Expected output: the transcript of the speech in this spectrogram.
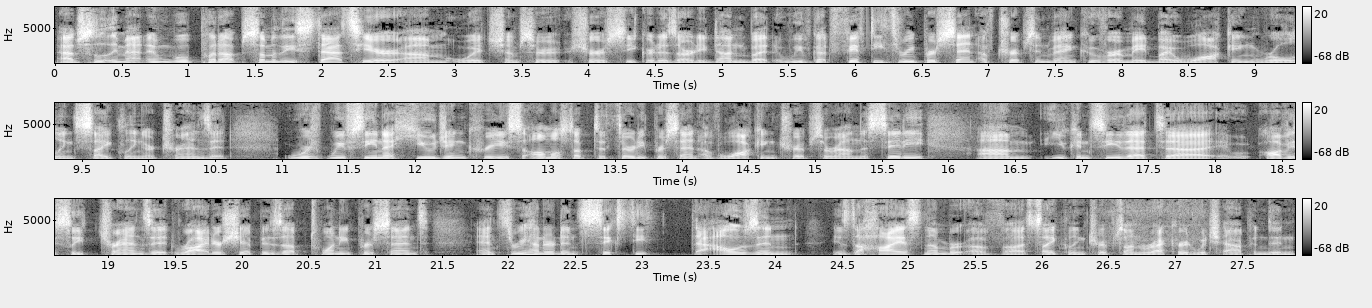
Absolutely, Matt. And we'll put up some of these stats here, um, which I'm sure, sure Secret has already done. But we've got 53% of trips in Vancouver are made by walking, rolling, cycling, or transit. We're, we've seen a huge increase, almost up to 30% of walking trips around the city. Um, you can see that uh, obviously transit ridership is up 20%, and 360,000 is the highest number of uh, cycling trips on record, which happened in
